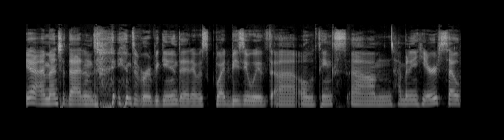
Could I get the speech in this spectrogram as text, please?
Yeah, I mentioned that in the, in the very beginning that I was quite busy with uh, all the things um, happening here. So,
